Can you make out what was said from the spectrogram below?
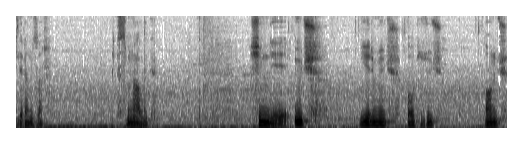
2 liramız var. Bir kısmını aldık. Şimdi 3 23 33 13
